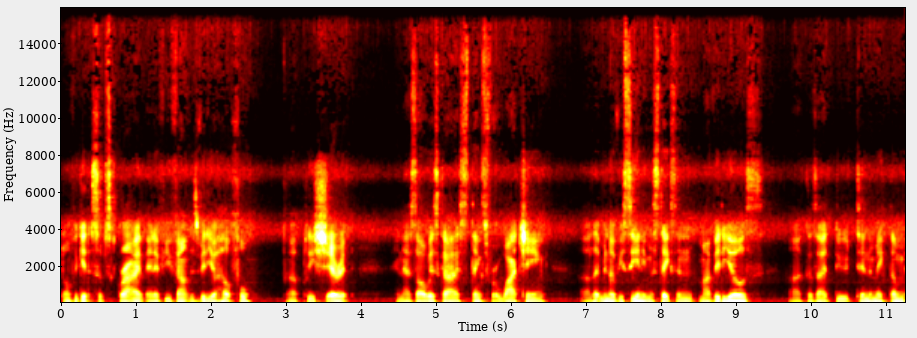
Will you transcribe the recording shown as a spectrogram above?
Don't forget to subscribe. And if you found this video helpful, uh, please share it. And as always, guys, thanks for watching. Uh, let me know if you see any mistakes in my videos because uh, I do tend to make them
